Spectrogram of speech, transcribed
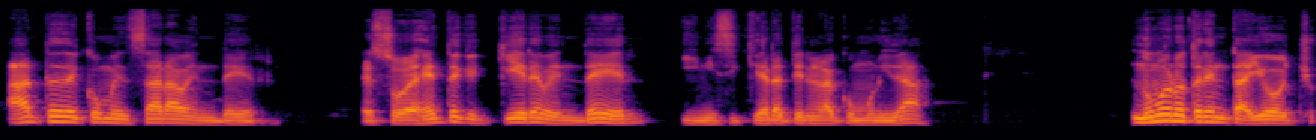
antes de comenzar a vender. Eso es gente que quiere vender y ni siquiera tiene la comunidad. Número 38.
